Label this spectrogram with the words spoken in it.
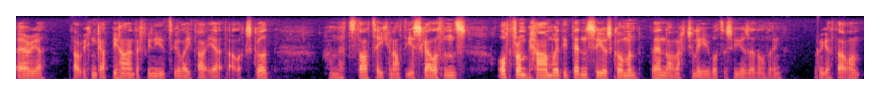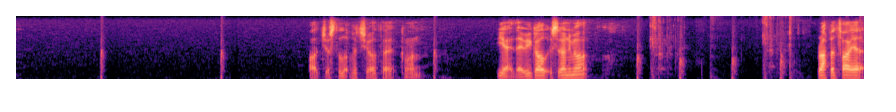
area that we can get behind if we need to like that? Yeah, that looks good. And let's start taking out these skeletons up from behind where they didn't see us coming. They're not actually able to see us, I don't think. Let me get that one. Oh, just a little bit short there. Come on. Yeah, there we go. Is there any more? Rapid fire.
